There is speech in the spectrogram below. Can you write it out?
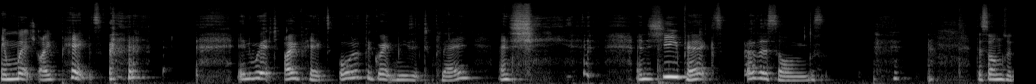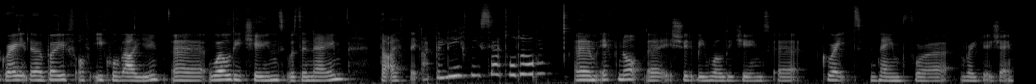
in which I picked in which I picked all of the great music to play and she and she picked other songs. The songs were great. They were both of equal value. Uh, Worldy Tunes was the name that I think I believe we settled on. Um, if not, uh, it should have been Worldy Tunes. Uh, great name for a radio show.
